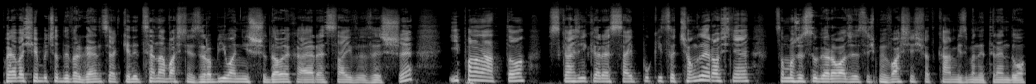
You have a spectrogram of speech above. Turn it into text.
pojawia się być dywergencja, kiedy cena właśnie zrobiła niższy dołek, a RSI wyższy i ponadto wskaźnik RSI póki co ciągle rośnie, co może sugerować, że jesteśmy właśnie świadkami zmiany trendu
